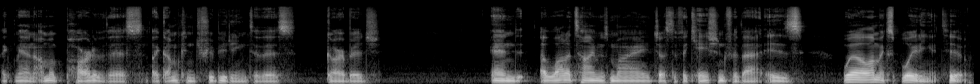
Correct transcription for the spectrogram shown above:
Like man, I'm a part of this. Like I'm contributing to this garbage. And a lot of times my justification for that is, well, I'm exploiting it too.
